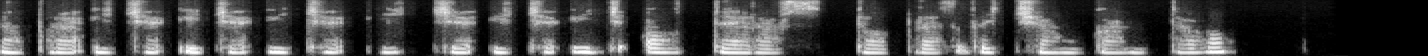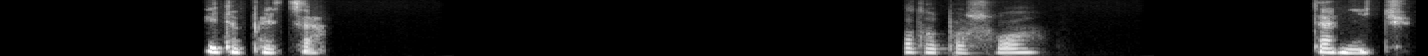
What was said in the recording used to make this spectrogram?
Dobra, idzie, idzie, idzie, idzie, idzie, idzie. O, teraz, dobra, wyciągam to. I do pieca. Co to poszło? Ta nić.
